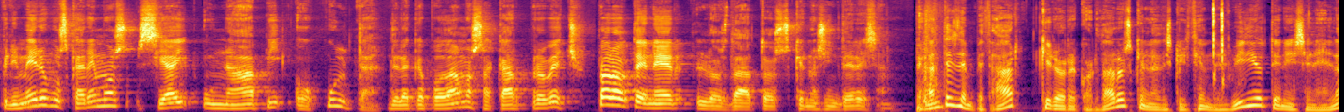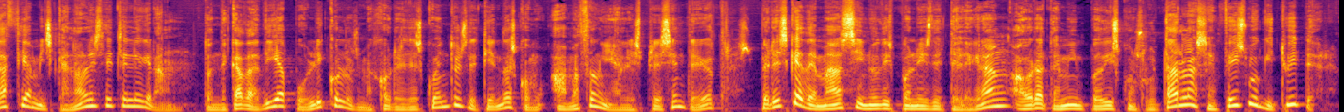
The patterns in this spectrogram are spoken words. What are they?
primero buscaremos si hay una API oculta de la que podamos sacar provecho para obtener los datos que nos interesan. Pero antes de empezar, quiero recordaros que en la descripción del vídeo tenéis el enlace a mis canales de Telegram, donde cada día publico los mejores descuentos de tiendas como Amazon y AliExpress, entre otras. Pero es que además, si no disponéis de Telegram, ahora también podéis consultarlas en Facebook y Twitter.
